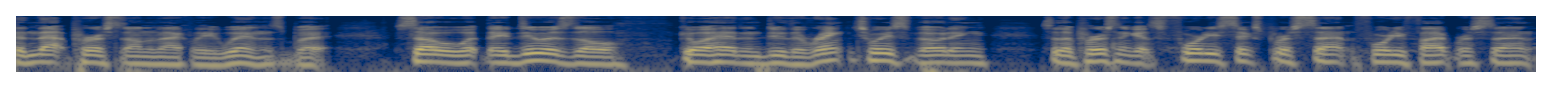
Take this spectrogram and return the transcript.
then that person automatically wins. But so what they do is they'll go ahead and do the ranked choice voting. So the person gets 46%, 45%,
